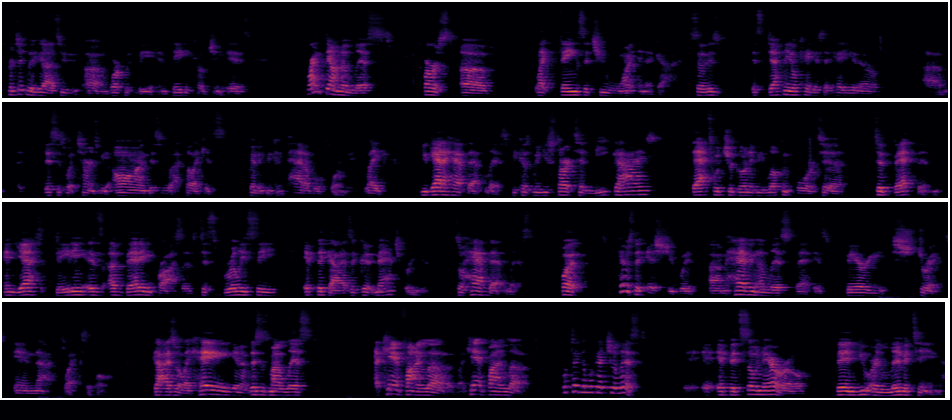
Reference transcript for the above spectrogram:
particularly guys who um, work with me in dating coaching, is write down a list first of like things that you want in a guy. So it is it's definitely okay to say, hey, you know, um, this is what turns me on. This is what I feel like is going to be compatible for me. Like you got to have that list because when you start to meet guys, that's what you're going to be looking for to to vet them. And yes, dating is a vetting process to really see if the guy's a good match for you. So have that list. But here's the issue with um, having a list that is very strict and not flexible. Guys are like, hey, you know, this is my list. I can't find love. I can't find love. Well, take a look at your list. If it's so narrow, then you are limiting,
